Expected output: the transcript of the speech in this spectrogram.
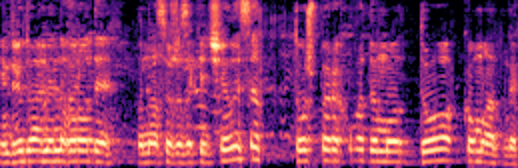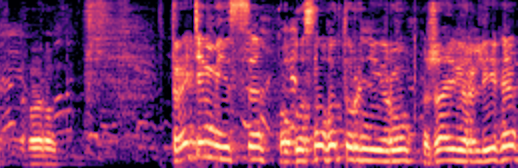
Індивідуальні нагороди у нас вже закінчилися, тож переходимо до командних нагород. Третє місце обласного турніру Жайвір Ліги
